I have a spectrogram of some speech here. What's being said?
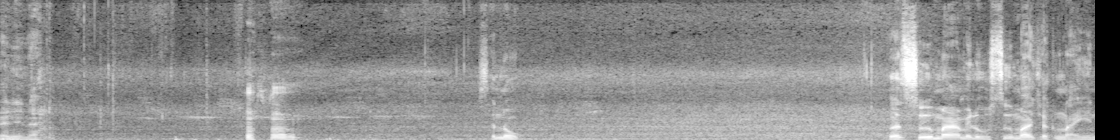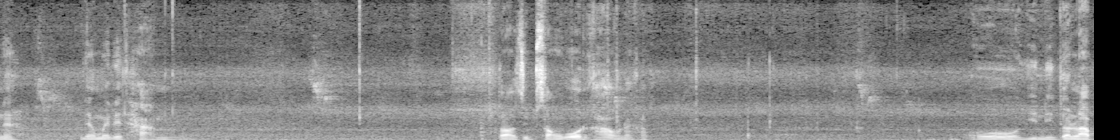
นะนี่นะ สนุก เพื่อนซื้อมาไม่รู้ซื้อมาจากไหนนะ ยังไม่ได้ถาม ต่อ 12 โวลต์เข้านะครับ โอ้ยินดีต้อนรับ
